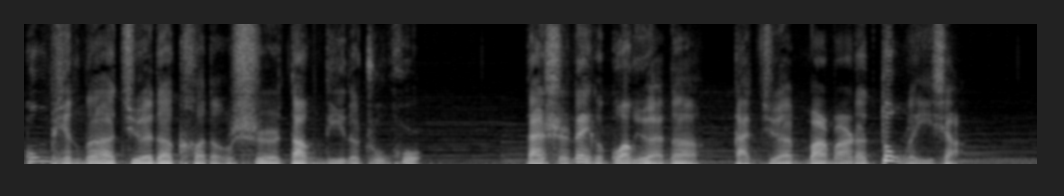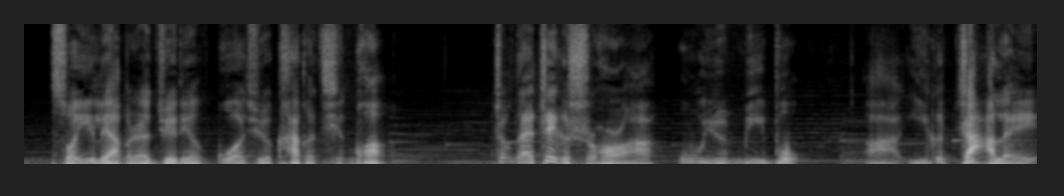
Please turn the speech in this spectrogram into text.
公平呢，觉得可能是当地的住户，但是那个光源呢，感觉慢慢的动了一下，所以两个人决定过去看看情况。正在这个时候啊，乌云密布，啊，一个炸雷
